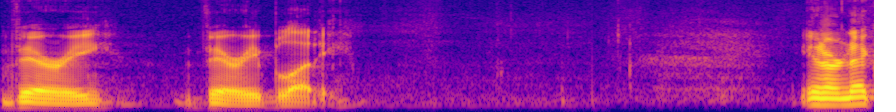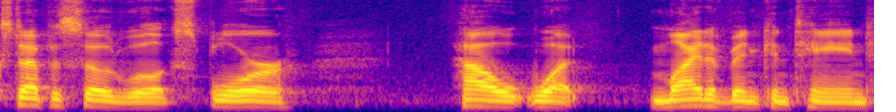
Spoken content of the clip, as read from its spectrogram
very, very bloody. In our next episode, we'll explore how what might have been contained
